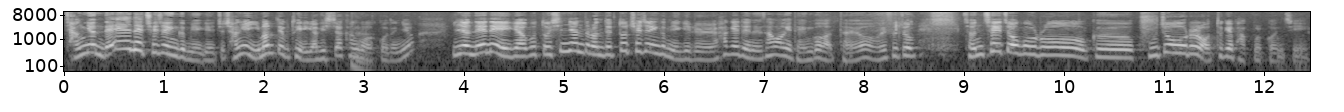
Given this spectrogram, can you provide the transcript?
작년 내내 최저임금 얘기했죠. 작년 이맘때부터 얘기하기 시작한 네. 것 같거든요. 1년 내내 얘기하고 또 신년 들었는데 또 최저임금 얘기를 하게 되는 상황이 된 것 같아요. 그래서 좀 전체적으로 그 구조를 어떻게 바꿀 건지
